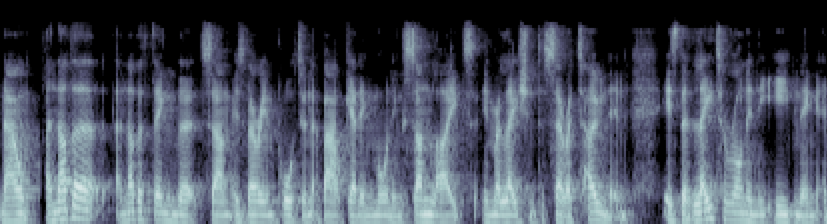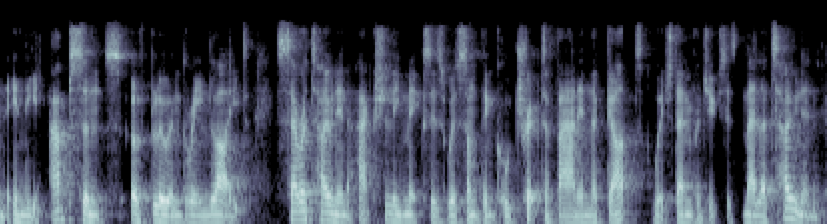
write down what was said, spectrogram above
Now, another another thing that um, is very important about getting morning sunlight in relation to serotonin is that later on in the evening and in the absence of blue and green light, serotonin actually mixes with something called tryptophan in the gut, which then produces melatonin.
